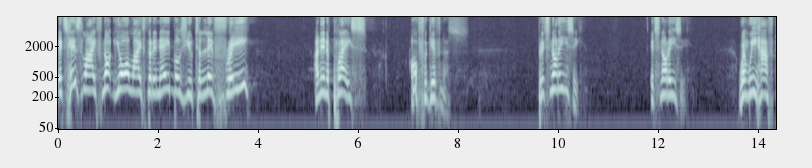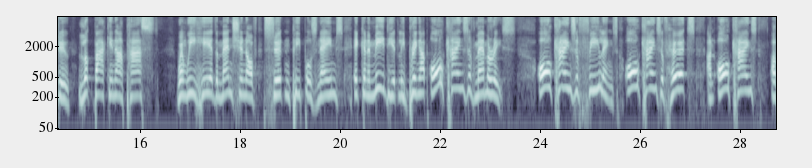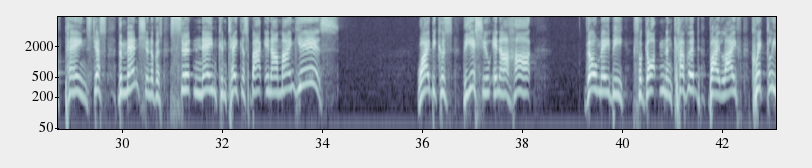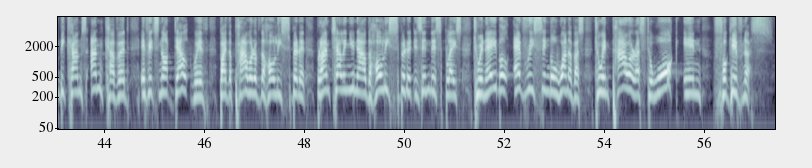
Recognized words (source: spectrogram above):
It's His life, not your life, that enables you to live free and in a place of forgiveness. But it's not easy. It's not easy. When we have to look back in our past when we hear the mention of certain people's names, it can immediately bring up all kinds of memories, all kinds of feelings, all kinds of hurts, and all kinds of pains. Just the mention of a certain name can take us back in our mind years. Why? Because the issue in our heart though maybe forgotten and covered by life, quickly becomes uncovered if it's not dealt with by the power of the Holy Spirit. But I'm telling you now, the Holy Spirit is in this place to enable every single one of us, to empower us to walk in forgiveness.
